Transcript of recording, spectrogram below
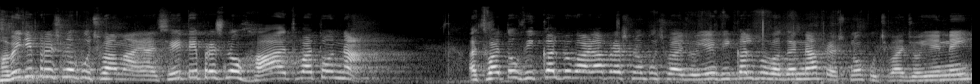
હવે જે પ્રશ્નો પૂછવામાં આવ્યા છે, તે પ્રશ્નો હા અથવા તો ના. અથવા તો વિકલ્પવાળા પ્રશ્નો પૂછવા જોઈએ, વિકલ્પ વગરના પ્રશ્નો પૂછવા જોઈએ નહીં.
